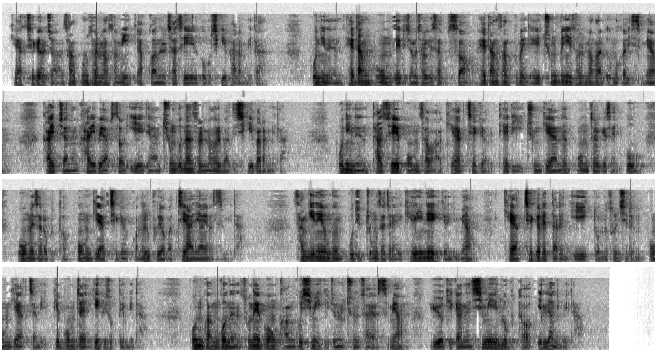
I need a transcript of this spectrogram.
계약 체 결 전 상품 설명서 및 약관을 자세히 읽어보시기 바랍니다. 본인은 해당 보험 대리점 설계사로서 해당 상품에 대해 충분히 설명할 의무가 있으며 가입자는 가입에 앞서 이에 대한 충분한 설명을 받으시기 바랍니다. 본인은 다수의 보험사와 계약 체결, 대리, 중개하는 보험 설계사이고 보험회사로부터 보험 계약 체결권을 부여받지 아니하였습니다. 상기 내용은 모집 종사자의 개인의 의견이며 계약 체결에 따른 이익 또는 손실은 보험 계약자 및 피보험자에게 귀속됩니다. 본 광고는 손해보험 광고 심의 기준을 준수하였으며 유효기간은 심의일로부터 1년입니다.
